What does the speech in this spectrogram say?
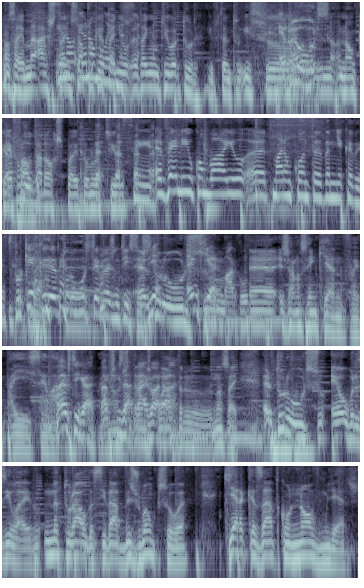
Não sei, mas acho estranho Eu não- só eu não porque eu me tenho, lembro. eu tenho um tio Arthur e portanto isso É não o não, não quero É peludo. faltar ao respeito ao meu tio. Sim, a velha e o comboio ah, tomaram conta da minha cabeça. Porquê é que Arturo Urso teve nas notícias? Arthur o Urso. Em que ano, Marco? eh, já não sei em que ano foi, para aí, sei lá. Vai investigar, vai Uns pesquisar, vai três, agora, vai. quatro, não sei. Arturo Urso é o brasileiro natural da cidade de João Pessoa que era casado com nove mulheres.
